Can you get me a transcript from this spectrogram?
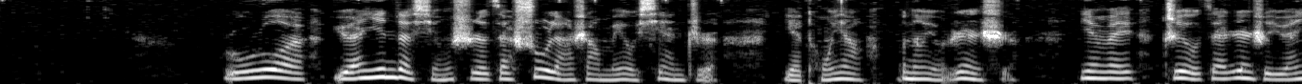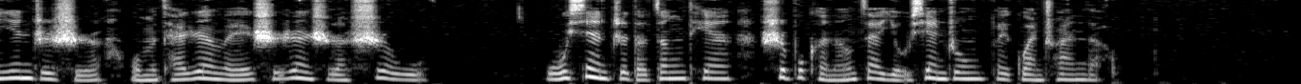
如若原因的形式在数量上没有限制，也同样不能有认识，因为只有在认识原因之时，我们才认为是认识了事物。无限制的增添是不可能在有限中被贯穿的。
